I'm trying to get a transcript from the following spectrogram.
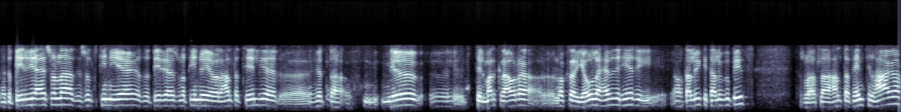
þetta byrjaði svona, þetta er svolítið pínu ég, þetta byrjaði svona pínu ég var að halda til, ég er uh, hérna, mjög uh, til margra ára nokkra jólahefðir hér í, á Dalvík, í Dalvíkubíð, svona alltaf að halda þeim til haga,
